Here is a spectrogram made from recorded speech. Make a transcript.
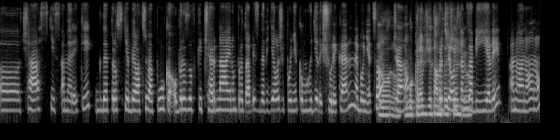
uh, části z Ameriky, kde prostě byla třeba půlka obrazovky černá, jenom proto, abys neviděl, že po někom hodili šuriken nebo něco, jo, no. že ano? Nebo krev, že tam protože teče, oni tam jo. zabíjeli, ano, ano, ano.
